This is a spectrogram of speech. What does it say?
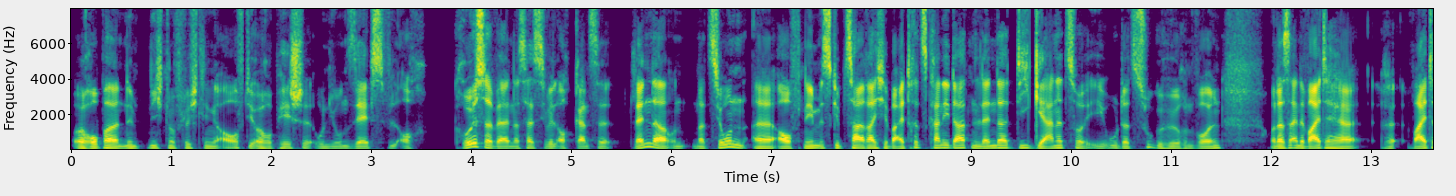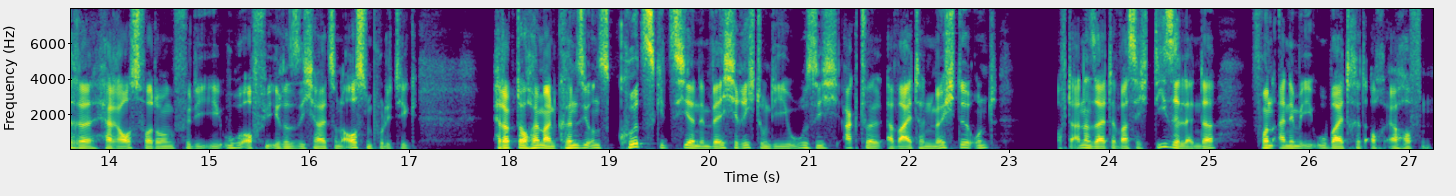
Europa nimmt nicht nur Flüchtlinge auf, die Europäische Union selbst will auch größer werden. Das heißt, sie will auch ganze Länder und Nationen äh, aufnehmen. Es gibt zahlreiche Beitrittskandidaten, Länder, die gerne zur EU dazugehören wollen. Und das ist eine weitere, weitere Herausforderung für die EU, auch für ihre Sicherheits- und Außenpolitik. Herr Dr. Heumann, können Sie uns kurz skizzieren, in welche Richtung die EU sich aktuell erweitern möchte und auf der anderen Seite, was sich diese Länder von einem EU-Beitritt auch erhoffen.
